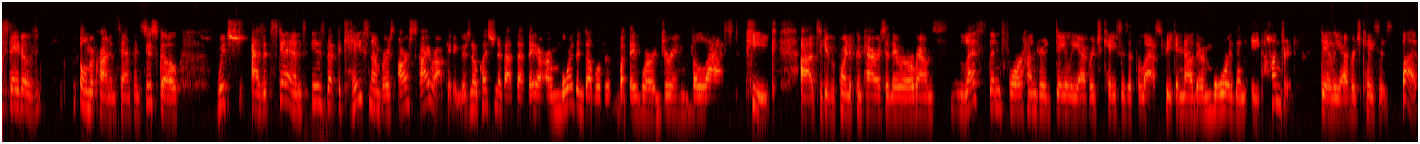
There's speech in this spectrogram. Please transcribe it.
state of Omicron in San Francisco, which, as it stands, is that the case numbers are skyrocketing. There's no question about that. They are more than double what they were during the last peak. Uh, to give a point of comparison, they were around less than 400 daily average cases at the last peak, and now they're more than 800 daily average cases. But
